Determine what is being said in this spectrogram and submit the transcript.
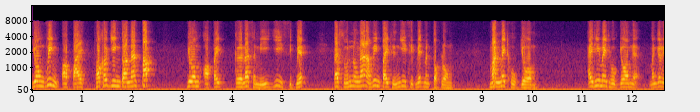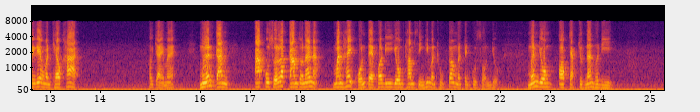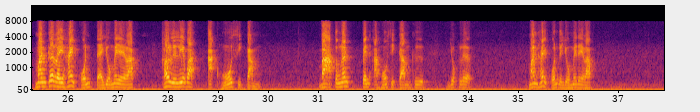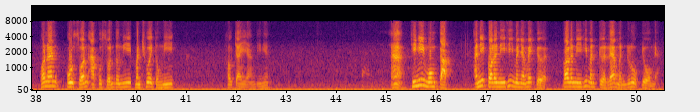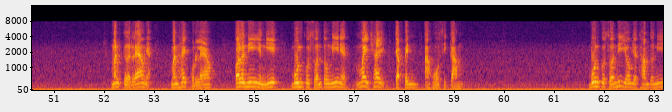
โยมวิ่งออกไป พอเขายิงตอนนั้นปั๊บโยมออกไปเกินรัศมียี่สิบเมตร กระสุนตรงนั้นวิ่งไปถึงยี่สิบเมตรมันตกลง มันไม่ถูกโยม ไอ้ที่ไม่ถูกโยมเนี่ย มันก็เลยเรียกว่ามันแคล้วคาด เข้าใจไหมเหมือนกันอกุศลกรรมตัวนั้นอะ มันให้ผลแต่พอดีโยมทำสิ่งที่มันถูกต้องมันเป็นกุศลอยู่ เหมือนโยมออกจากจุดนั้นพอดี มันก็เลยให้ผลแต่โยมไม่ได้รับ เขาเลยเรียกว่า อโหสิกรรม บาปตรงนั้นเป็นอโหสิกรรมคือยกเลิก มันให้ผลแต่โยมไม่ได้รับ เพราะนั้นกุศลอกุศลตรงนี้มันช่วยตรงนี้ เข้าใจอย่างทีเนี้ยใจอ่าทีนี้มุมกลับ อันนี้กรณีที่มันยังไม่เกิด กรณีที่มันเกิดแล้วเหมือนลูกโยมเนี่ย มันเกิดแล้วเนี่ย มันให้ผลแล้ว กรณีอย่างนี้บุญกุศลตรงนี้เนี่ย ไม่ใช่จะเป็นอโหสิกรรม บุญกุศลที่โยมจะทำตัวนี้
